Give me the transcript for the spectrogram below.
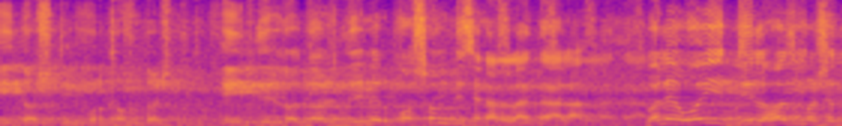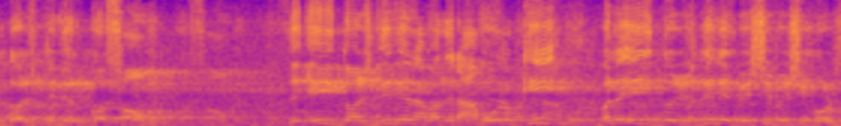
এই দশ দিন, প্রথম দশ দিন। এই দশ দিনের কসম দিছেন আল্লাহ তালা বলে, ওই জিলহজ মাসের দশ দিনের কসম। তো এই দশ দিনের আমাদের আমল কি? বলে, এই দশ দিনে বেশি বেশি পড়ব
